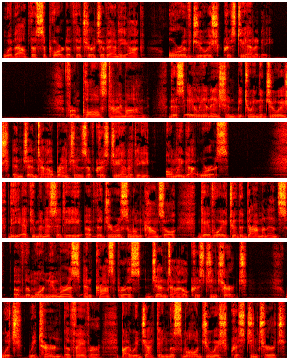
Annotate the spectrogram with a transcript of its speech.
without the support of the Church of Antioch or of Jewish Christianity. From Paul's time on, this alienation between the Jewish and Gentile branches of Christianity only got worse. The ecumenicity of the Jerusalem Council gave way to the dominance of the more numerous and prosperous Gentile Christian church, which returned the favor by rejecting the small Jewish Christian church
